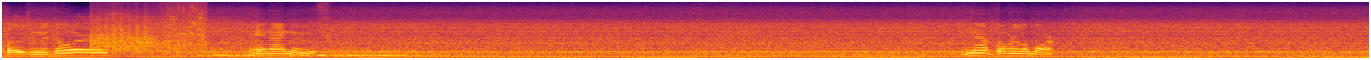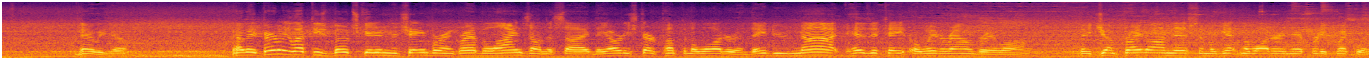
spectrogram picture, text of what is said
Closing the doors, and I move. Nope, over a little more. There we go. Now they barely let these boats get in the chamber and grab the lines on the side. They already start pumping the water in. They do not hesitate or wait around very long. They jump right on this and we're getting the water in there pretty quickly.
